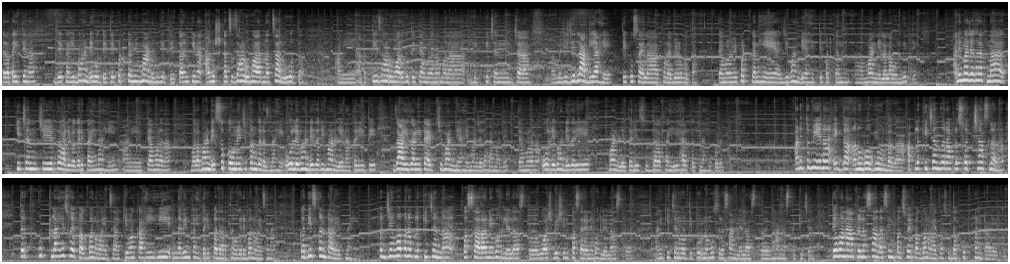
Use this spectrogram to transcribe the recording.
तर आता इथे ना जे काही भांडे होते ते पटकन मी मांडून घेते. कारण की ना अनुष्काचं झाडू मारणं चालू होतं. आणि आता ती झाडू मारत होती त्यामुळं ना मला हे किचनच्या म्हणजे जी लादी आहे ती पुसायला थोडा वेळ होता. त्यामुळे मी पटकन हे जी भांडी आहेत ती पटकन मांडणीला लावून घेते. आणि माझ्या घरात ना किचनची ट्रॉली वगैरे काही नाही आणि त्यामुळं ना मला भांडे सुकवण्याची पण गरज नाही. ओले भांडे जरी मांडले ना तरी ते जाळी जाळी टाईपची मांडणी आहे माझ्या घरामध्ये. त्यामुळं ना ओले भांडे जरी मांडले तरी सुद्धा काही हरकत नाही पडत. आणि तुम्ही ना एकदा अनुभव घेऊन बघा. आपलं किचन जर आपलं स्वच्छ असलं ना तर कुठलाही स्वयंपाक बनवायचा किंवा काहीही नवीन काहीतरी पदार्थ वगैरे बनवायचा ना कधीच कंटाळा येत नाही. पण जेव्हा पण आपलं किचन ना पसाराने भरलेलं असतं वॉश बेसिन पसाऱ्याने भरलेलं असतं आणि किचनवरती पूर्ण मुसरं सांडलेलं असतं घाण असतं किचन तेव्हा ना आपल्याला साधा सिंपल स्वयंपाक बनवायचा सुद्धा खूप कंटाळा येतो.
